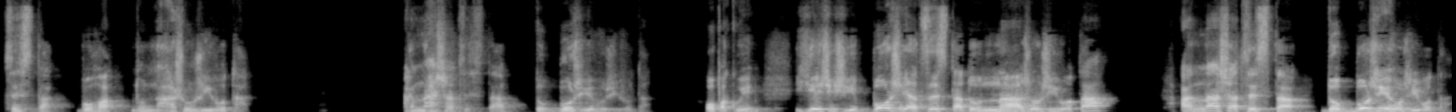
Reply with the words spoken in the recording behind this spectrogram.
cesta Boha do nášho života. A naša cesta do Božieho života. Opakujem, Ježiš je Božia cesta do nášho života a naša cesta do Božieho života.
